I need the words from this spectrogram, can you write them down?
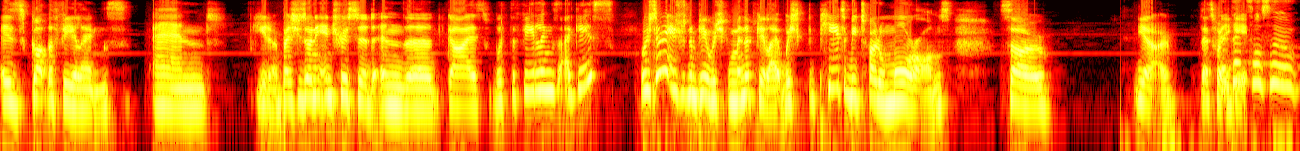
is got the feelings, and you know, but she's only interested in the guys with the feelings, I guess. Well, she's only interested in people she can manipulate, which appear to be total morons. So, you know, that's what but you that's get. also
